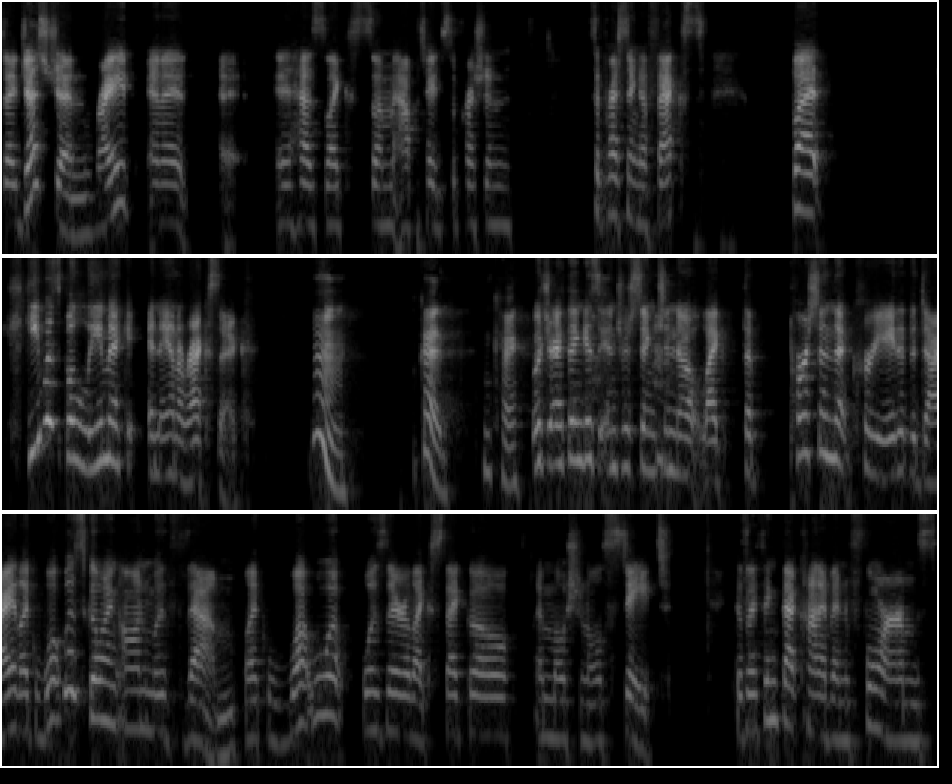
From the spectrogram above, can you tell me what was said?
digestion, right? And it it has like some appetite suppression suppressing effects. But he was bulimic and anorexic. Hmm. Good. Okay. Which I think is interesting to note. Like the person that created the diet, like what was going on with them? Like what what was their like psycho emotional state? Because I think that kind of informs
